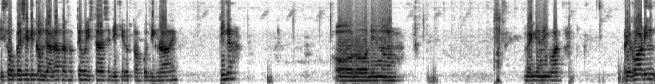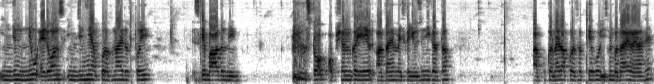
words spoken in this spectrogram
इसका ओपेसिटी कम ज़्यादा कर सकते हो, इस तरह से देखिए दोस्तों आपको दिख रहा है। ठीक है? और देन बैक जाने के बाद recording engine new advance engine ही आपको रखना है दोस्तों ये। इसके बाद में स्टॉप ऑप्शन का ये आता है, मैं इसका यूज़ ही नहीं करता। आपको करना है तो आप कर सकते हो, इसमें बताया गया है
